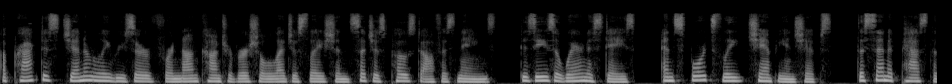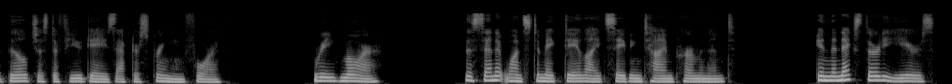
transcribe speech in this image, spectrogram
a practice generally reserved for non controversial legislation such as post office names, disease awareness days, and sports league championships, the Senate passed the bill just a few days after springing forth. Read more. The Senate wants to make daylight saving time permanent. In the next 30 years,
